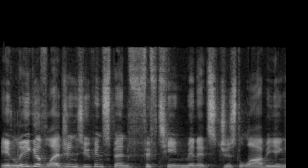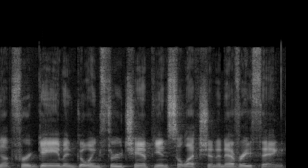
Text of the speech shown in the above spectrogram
In League of Legends, you can spend 15 minutes just lobbying up for a game and going through champion selection and everything.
